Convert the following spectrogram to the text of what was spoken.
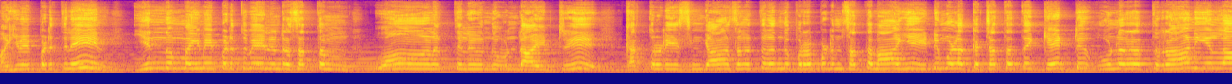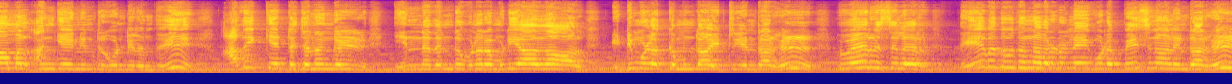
மகிமைப்படுத்தினேன் இன்னும் மகிமைப்படுத்துவேன் என்ற சத்தம் வானத்திலிருந்து உண்டாயிற்று. கத்தருடைய சிங்காசனத்திலிருந்து புறப்படும் சத்தமாகிய இடிமுழக்க சத்தத்தை கேட்டு உணர திராணி இல்லாமல் அங்கே நின்று கொண்டிருந்து அதை கேட்ட ஜனங்கள் என்னதென்று உணர முடியாததால் இடிமுழக்கம் உண்டாயிற்று என்றார்கள். வேறு சிலர் தேவதூதன் அவருடனே கூட பேசினான் என்றார்கள்.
